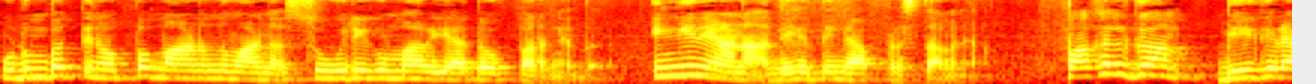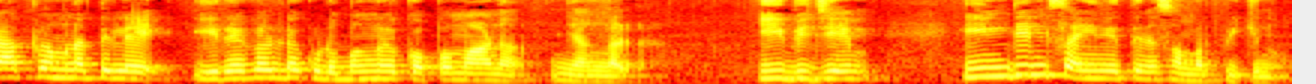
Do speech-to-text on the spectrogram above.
കുടുംബത്തിനൊപ്പമാണെന്നുമാണ് സൂര്യകുമാർ യാദവ് പറഞ്ഞത്. ഇങ്ങനെയാണ് അദ്ദേഹത്തിന്റെ ആ പ്രസ്താവന. പഹൽഗാം ഭീകരാക്രമണത്തിലെ ഇരകളുടെ കുടുംബങ്ങൾക്കൊപ്പമാണ് ഞങ്ങൾ. ഈ വിജയം ഇന്ത്യൻ സൈന്യത്തിന് സമർപ്പിക്കുന്നു.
